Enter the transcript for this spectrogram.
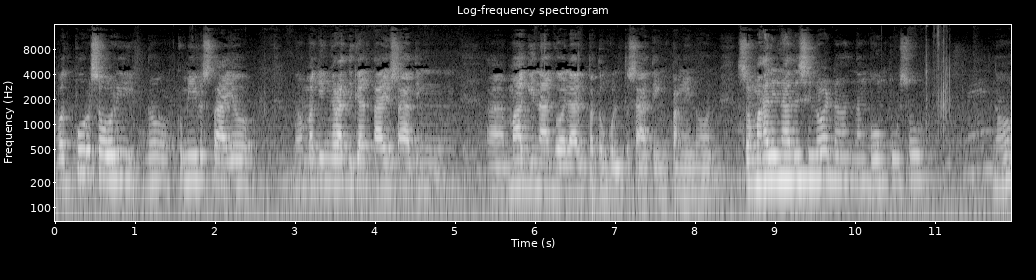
wag puro sorry, no. Kumilos tayo, no, maging radical tayo sa ating uh, mga ginagawa lalo patungkol to sa ating Panginoon. So mahalin natin si Lord na, ng buong puso. No?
